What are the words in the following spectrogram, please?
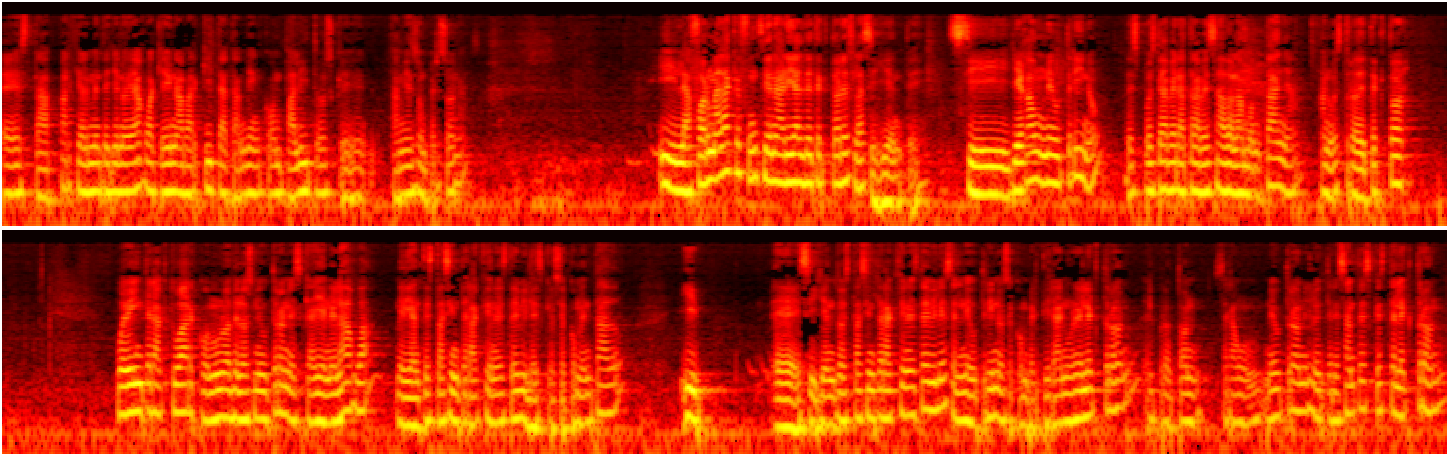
está parcialmente lleno de agua, aquí hay una barquita también con palitos que también son personas. Y la forma en la que funcionaría el detector es la siguiente. Si llega un neutrino, después de haber atravesado la montaña a nuestro detector, puede interactuar con uno de los neutrones que hay en el agua mediante estas interacciones débiles que os he comentado y eh, siguiendo estas interacciones débiles, el neutrino se convertirá en un electrón, el protón será un neutrón, y lo interesante es que este electrón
